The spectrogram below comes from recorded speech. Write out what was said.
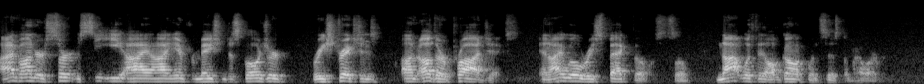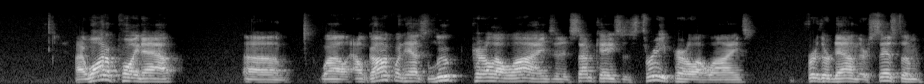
I'm under certain CEII information disclosure restrictions on other projects, and I will respect those. So, not with the Algonquin system, however. I want to point out uh, while Algonquin has looped parallel lines, and in some cases three parallel lines further down their system,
